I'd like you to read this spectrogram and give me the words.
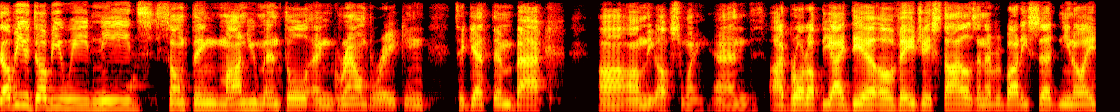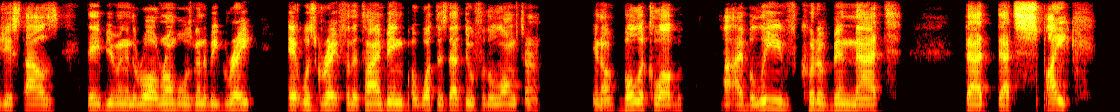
WWE needs something monumental and groundbreaking to get them back uh, on the upswing. And I brought up the idea of AJ Styles, and everybody said, you know, AJ Styles debuting in the Royal Rumble was going to be great. It was great for the time being, but what does that do for the long term? You know, Bullet Club, I believe, could have been that that that spike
